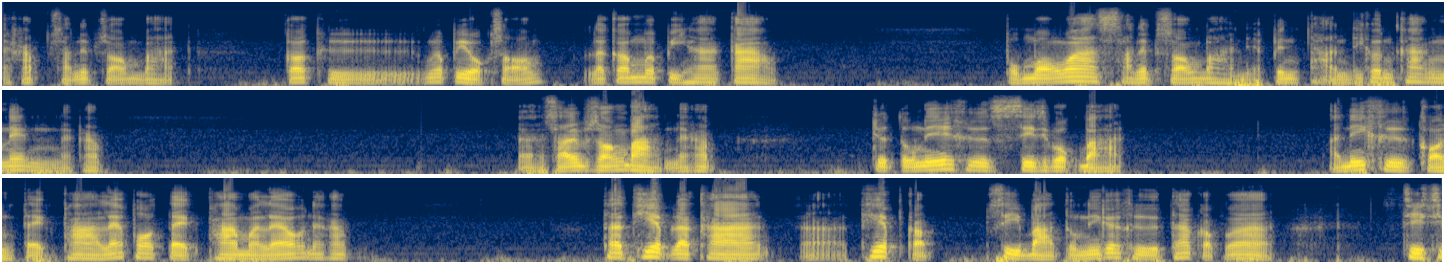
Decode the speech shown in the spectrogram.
นะครับ32 บาท ก็คือเมื่อปี 62 แล้วก็เมื่อปี 59 ผมมองว่า 32 บาทเนี่ยเป็นฐานที่ค่อนข้างแน่นนะครับ32 บาทนะครับ จุดตรงนี้คือ 46 บาท อันนี้คือก่อนแตกพาและพอแตกพามาแล้วนะครับ ถ้าเทียบราคาเทียบกับ 4 บาทตรงนี้ก็คือเท่ากับว่า 41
